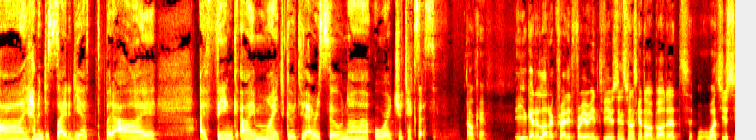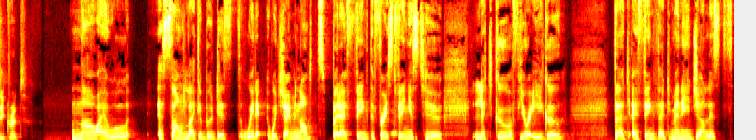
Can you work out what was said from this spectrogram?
I haven't decided yet, but I I think I might go to Arizona or to Texas. Okay. You get a lot of credit for your interviews in Svenska Dagbladet. What's your secret? Now I will sound like a Buddhist, which I'm not, but I think the first thing is to let go of your ego. That I think that many journalists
